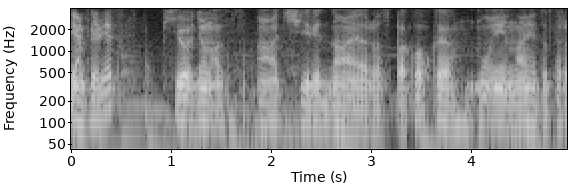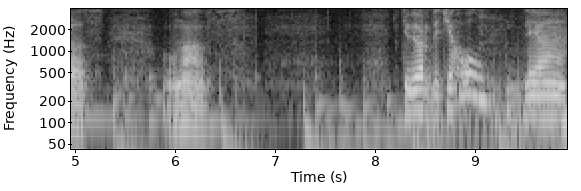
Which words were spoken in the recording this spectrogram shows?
Всем привет! Сегодня у нас очередная распаковка. Ну и на этот раз у нас твердый чехол для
